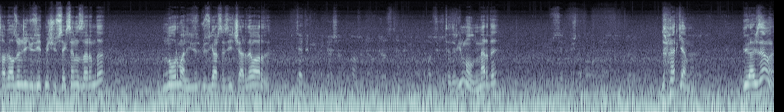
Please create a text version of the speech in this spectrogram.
Tabi az önce 170-180 hızlarında normal rüzgar sesi içeride vardı. Bir tedirginlik yaşadım da az önce ama biraz tedirgin oldum açıkçası. Tedirgin mi oldun? Nerede? 170'te falan. Dönerken mi? Aynen. Virajda mı?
